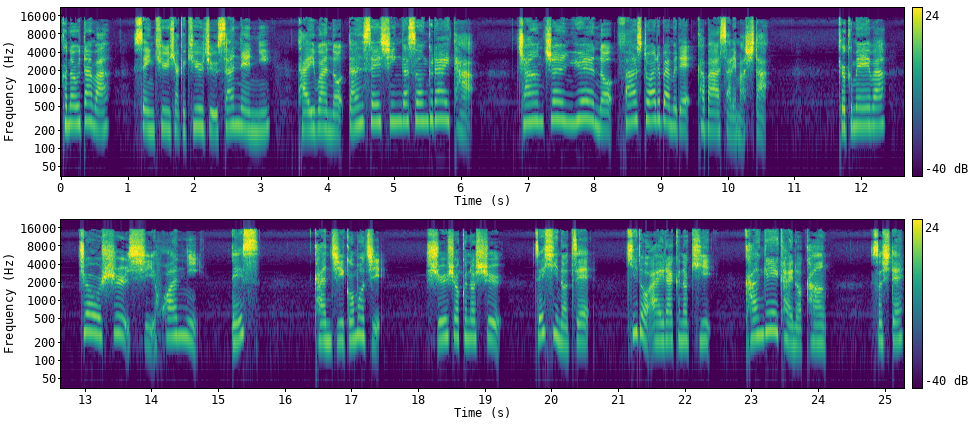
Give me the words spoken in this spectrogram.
この歌は、1993年に台湾の男性シンガーソングライター、チャン・ジェン・ユエのファーストアルバムでカバーされました。曲名は、就是喜欢你です。漢字5文字、就職の週、ぜひのぜ、喜怒哀楽の喜、歓迎会の歓、そして、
